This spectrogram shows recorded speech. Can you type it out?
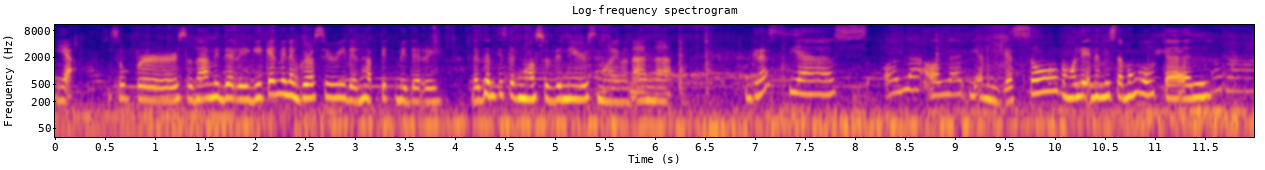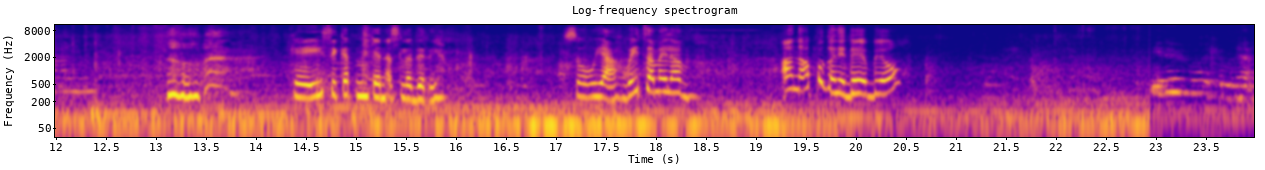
Yeah. Super. So nami diri gikan mi nag grocery then hapit mi diri. Daghan kis mga souvenirs mga ingon ana. Gracias. Hola, hola, di amigas. So, manguli na mi sa mong hotel. Bye-bye. Kay sikat man ken asla diri. So yeah, wait sa my love. Ah, naa pa gani oh. Either way. Yeah.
